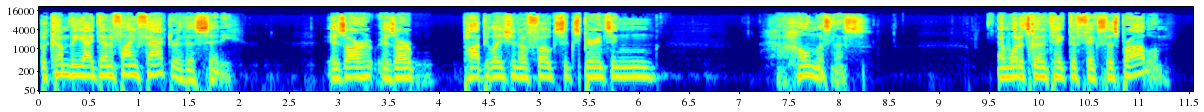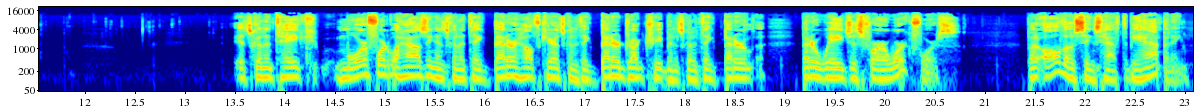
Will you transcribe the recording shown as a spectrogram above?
become the identifying factor of this city. Is our is our population of folks experiencing homelessness and what it's going to take to fix this problem. It's going to take more affordable housing. It's going to take better health care. It's going to take better drug treatment. It's going to take better, better wages for our workforce. But all those things have to be happening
